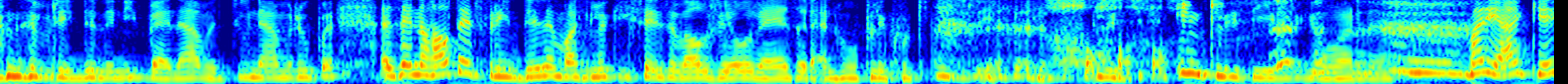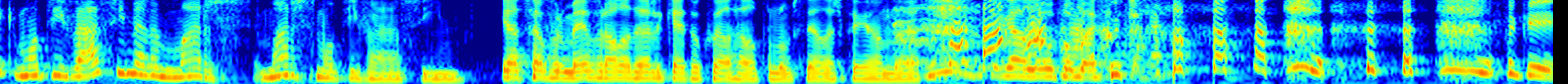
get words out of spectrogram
kan de vriendinnen niet bij naam en toenaam roepen. Er zijn nog altijd vriendinnen, maar gelukkig zijn ze wel veel wijzer en hopelijk ook inclusiever geworden. Maar ja, kijk, motivatie met een mars. Marsmotivatie. Ja, het zou voor mij voor alle duidelijkheid ook wel helpen om sneller te gaan, eh, te gaan lopen, maar goed. Oké.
